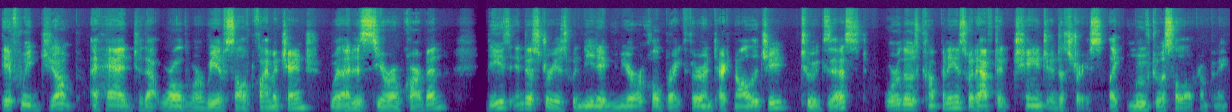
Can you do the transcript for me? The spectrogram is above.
if we jump ahead to that world where we have solved climate change, where that is zero carbon, these industries would need a miracle breakthrough in technology to exist, or those companies would have to change industries, like move to a solar company.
